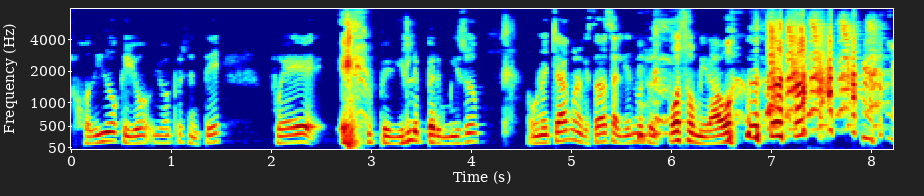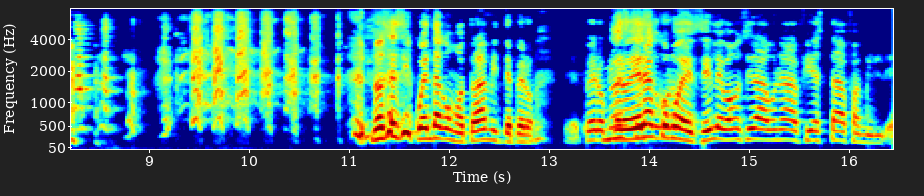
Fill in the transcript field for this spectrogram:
jodido que yo, yo me presenté fue pedirle permiso a una chava con la que estaba saliendo su esposo, mira vos. No sé si cuenta como trámite, pero, pero, No pero era seguro. como decirle, vamos a ir a una fiesta familiar,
